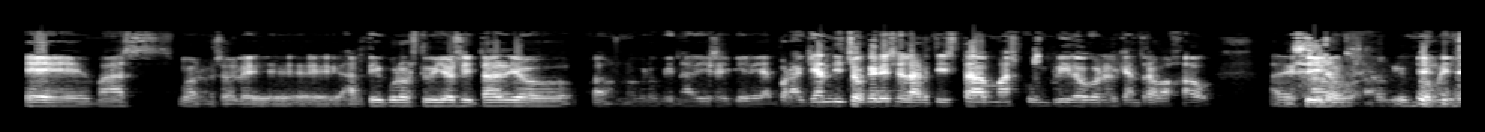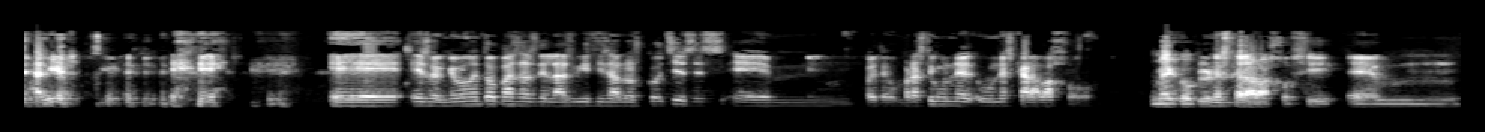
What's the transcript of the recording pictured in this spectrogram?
eh, más, bueno, eso, artículos tuyos y tal, yo, vamos, no creo que nadie se quede. Por aquí han dicho que eres el artista más cumplido con el que han trabajado. Ha dejado algún comentario. eh, eso, ¿en qué momento pasas de las bicis a los coches? Es, em, pues te compraste un, un, escarabajo. Me compré un escarabajo, sí. Em,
